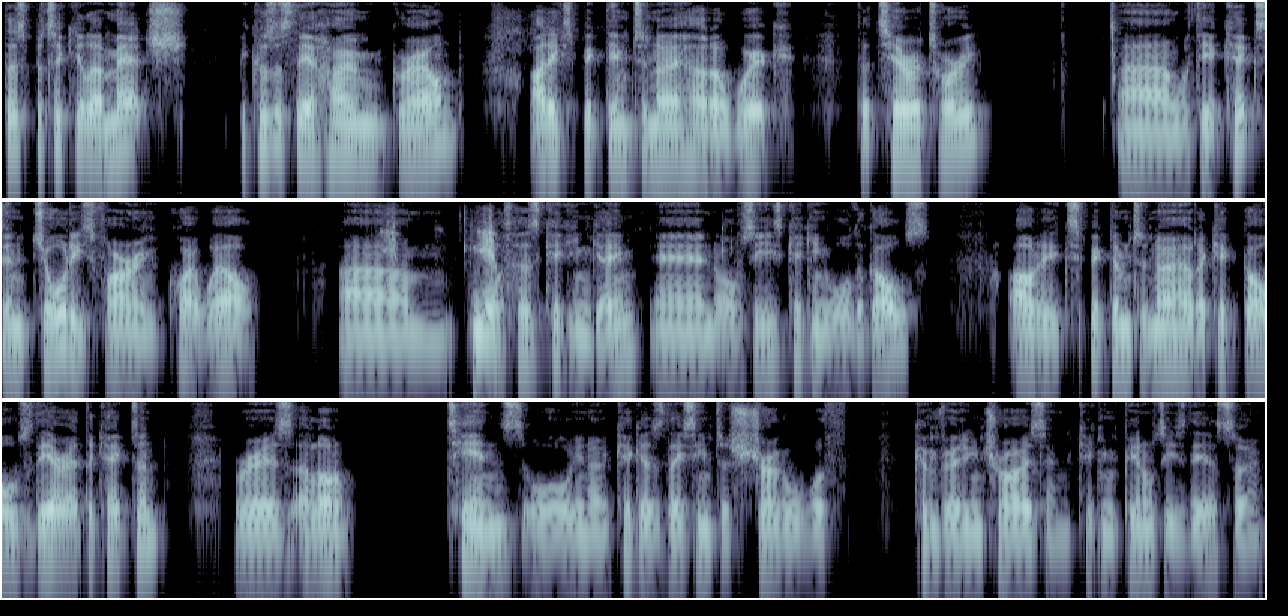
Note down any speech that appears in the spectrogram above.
this particular match, because it's their home ground, I'd expect them to know how to work the territory uh, with their kicks, and Jordie's firing quite well um, Yep. with his kicking game, and obviously he's kicking all the goals. I would expect him to know how to kick goals there at the Cape whereas a lot of tens or you know kickers they seem to struggle with converting tries and kicking penalties there. So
